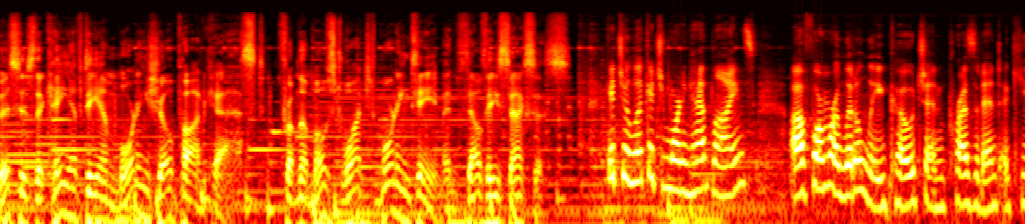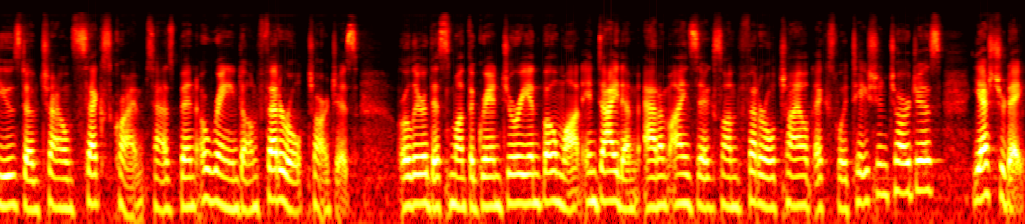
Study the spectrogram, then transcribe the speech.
This is the KFDM Morning Show podcast from the most watched morning team in Southeast Texas. Get you a look at your morning headlines. A former Little League coach and president accused of child sex crimes has been arraigned on federal charges. Earlier this month, a grand jury in Beaumont indicted Adam Isaacs, on federal child exploitation charges. Yesterday,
